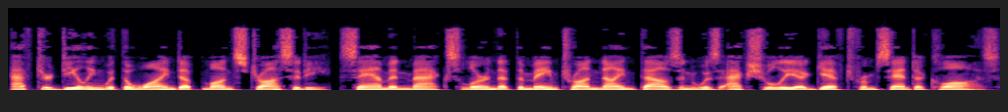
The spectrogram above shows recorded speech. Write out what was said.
After dealing with the wind-up monstrosity, Sam and Max learn that the Maimtron 9000 was actually a gift from Santa Claus.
